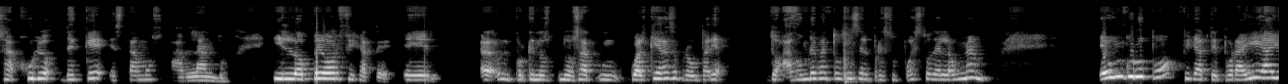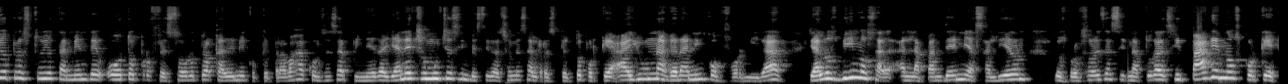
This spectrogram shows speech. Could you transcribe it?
O sea, Julio, ¿de qué estamos hablando? Y lo peor, fíjate, eh, eh, porque nos, nos, cualquiera se preguntaría, ¿a dónde va entonces el presupuesto de la UNAM? Un grupo, fíjate, por ahí hay otro estudio también de otro profesor, otro académico que trabaja con César Pineda, y han hecho muchas investigaciones al respecto porque hay una gran inconformidad. Ya los vimos en la pandemia, salieron los profesores de asignatura a decir, páguenos porque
